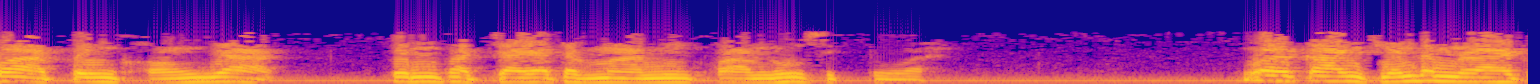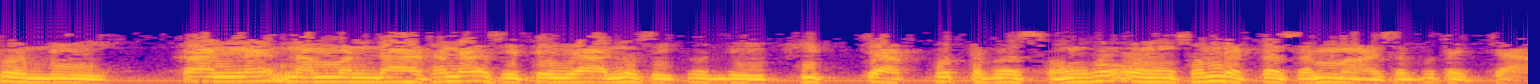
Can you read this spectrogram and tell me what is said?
ว่าเป็นของยากเป็นปัจจัยอาตมามีความรู้สึกตัว ว่าการเขียนตำรายก็ดี การแนะนำบรรดาคณะสิทธิานุสิตก็ดีผิดจากพุทธประสงค์ขององค์สมเด็จพระสัมมาสัมพุทธเจ้า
